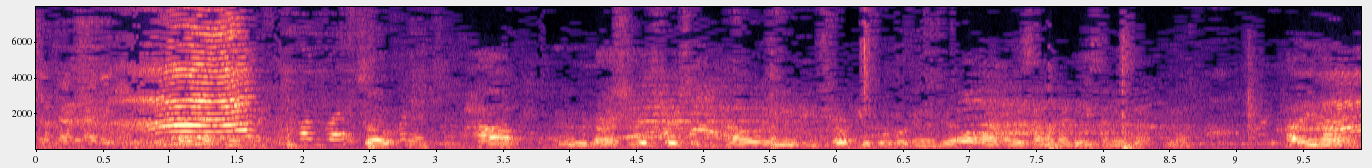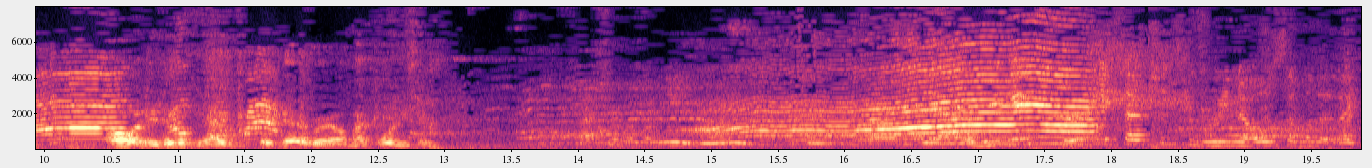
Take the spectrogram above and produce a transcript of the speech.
So got that So, how, in regards to registration, how do you ensure people who are gonna do, oh, I know this on my niece, and this, not, you know, how do you know? Oh, they live with me, I take care of her, uh, my four nieces. Yeah, we made certain exceptions because we know some of the like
